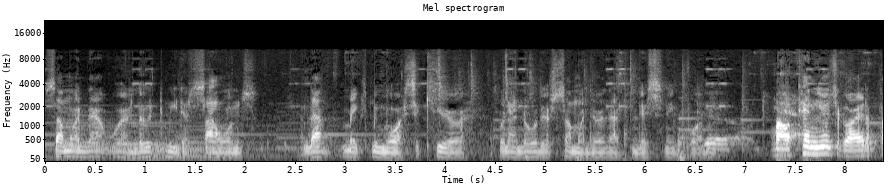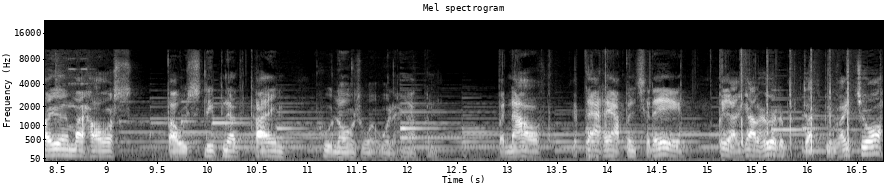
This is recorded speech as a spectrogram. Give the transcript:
someone that will alert me to sounds, and that makes me more secure when I know there's someone there that's listening for me. About 10 years ago, I had a fire in my house. If I was sleeping at the time, who knows what would happen. But now, if that happens today, hey, I got her to protect me, right, Joel?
